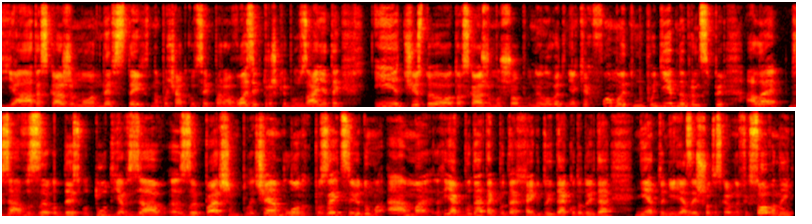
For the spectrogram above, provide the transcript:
Я, так скажемо, не встиг на початку цей паровозик, трошки був зайнятий. І чисто, так скажемо, щоб не ловити ніяких фому і тому подібне, в принципі. Але взяв з от десь отут, я взяв е, з першим плечем лонг позицію. Думаю, а як буде, так буде. Хай дойде, куди дойде. Ні, то ні. Я зайшов, так скажемо, на фіксований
